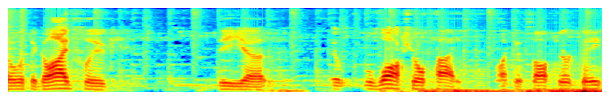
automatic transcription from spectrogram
So with the glide fluke, the uh, it walks real tight, like a soft jerk bait,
